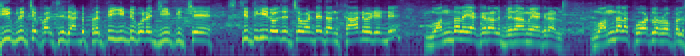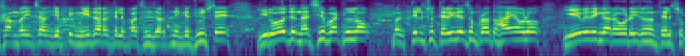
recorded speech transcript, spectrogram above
జీపులు ఇచ్చే పరిస్థితి. అంటే ప్రతి ఇంటి కూడా జీప్ ఇచ్చే స్థితికి ఈరోజు వచ్చామంటే దానికి కారణం ఏంటంటే వందల ఎకరాలు బినామీ ఎకరాలు. వందల కోట్ల రూపాయలు సంపాదించాలని చెప్పి మీ ద్వారా తెలిపాల్సిన జరుగుతుంది. ఇంకా చూస్తే ఈరోజు నర్సీపట్నంలో మాకు తెలుసు తెలుగుదేశం ప్రభుత్వ హయాంలో ఏ విధంగా రౌడీజం తెలుసు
